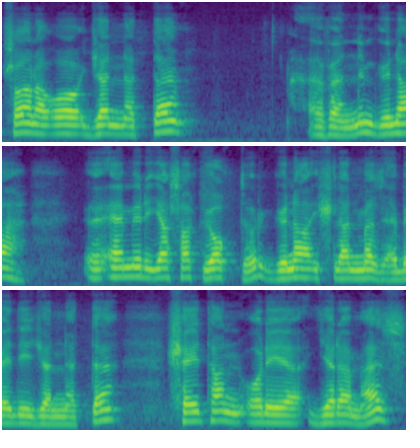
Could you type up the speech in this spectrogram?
Sonra o cennette efendim günah e, emir yasak yoktur. Günah işlenmez ebedi cennette. Şeytan oraya giremez.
